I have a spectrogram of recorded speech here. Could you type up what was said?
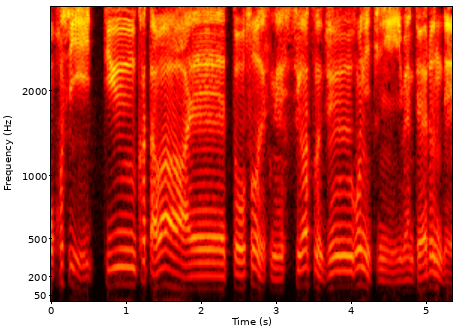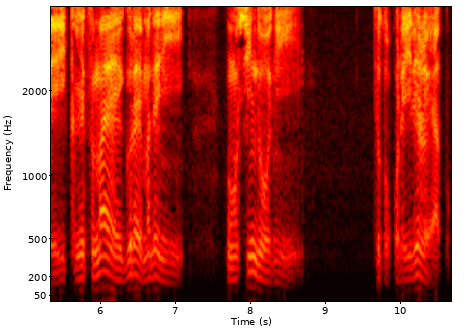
欲しいっていう方は、えっ、ー、と、そうですね、7月の15日にイベントやるんで、1ヶ月前ぐらいまでに、もう振動に、ちょっとこれ入れろや、と。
